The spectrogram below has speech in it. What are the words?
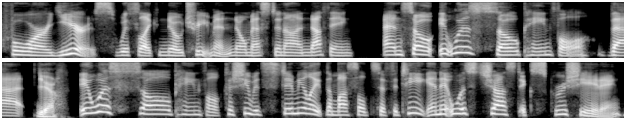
for years with like no treatment, no Mestinon, nothing. And so it was so painful that yeah, it was so painful because she would stimulate the muscle to fatigue and it was just excruciating.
